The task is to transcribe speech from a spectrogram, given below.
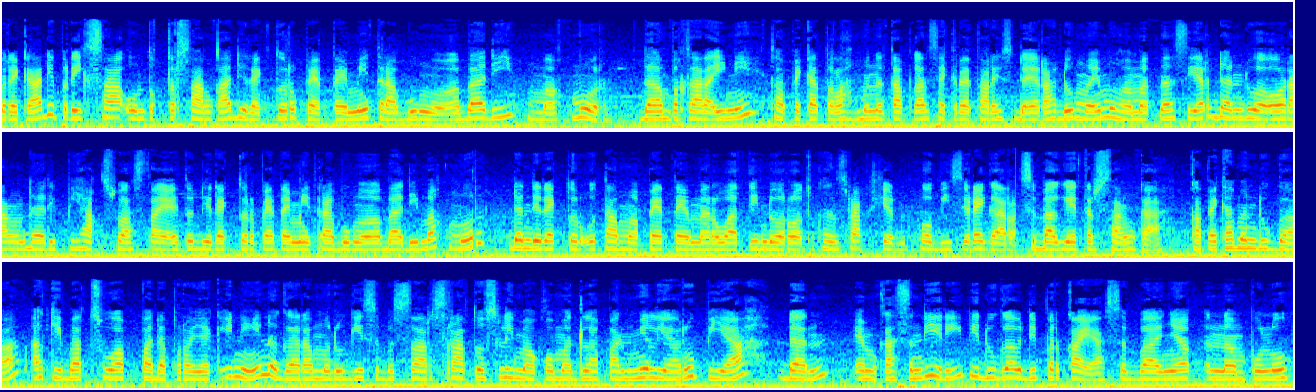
Mereka diperiksa untuk tersangka di Direktur PT Mitra Bungo Abadi, Makmur. Dalam perkara ini, KPK telah menetapkan Sekretaris Daerah Dumai Muhammad Nasir dan dua orang dari pihak swasta yaitu Direktur PT Mitra Bungo Abadi Makmur dan Direktur Utama PT Marwatindo Road Construction Hobi Siregar sebagai tersangka. KPK menduga akibat suap pada proyek ini negara merugi sebesar 105,8 miliar rupiah dan MK sendiri diduga diperkaya sebanyak 60,5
